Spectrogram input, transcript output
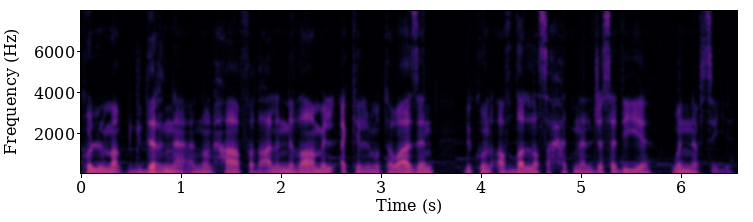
كل ما قدرنا أنه نحافظ على النظام الأكل المتوازن بيكون أفضل لصحتنا الجسدية والنفسية.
